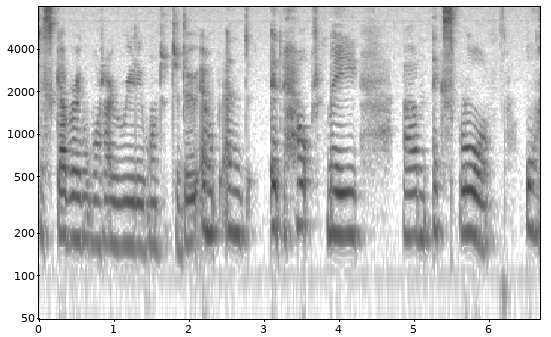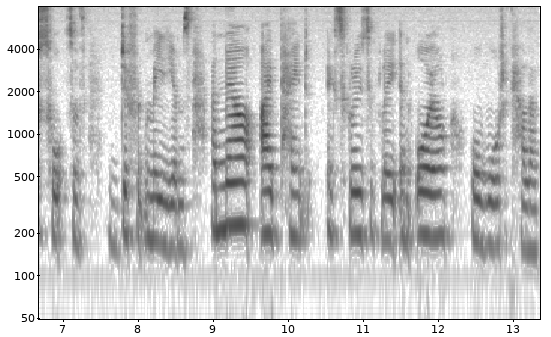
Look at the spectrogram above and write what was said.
discovering what I really wanted to do. And, and it helped me um, explore all sorts of different mediums and now I paint exclusively in oil or watercolour.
